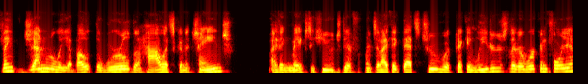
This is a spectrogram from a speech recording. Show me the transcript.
think generally about the world and how it's going to change, I think makes a huge difference. And I think that's true with picking leaders that are working for you.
